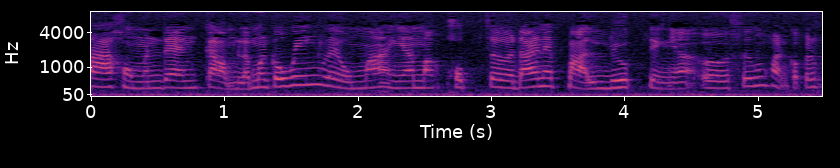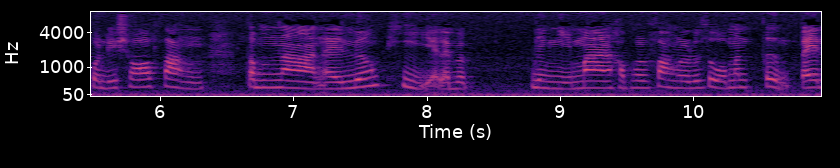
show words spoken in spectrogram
ตาของมันแดงก่ำแล้วมันก็วิ่งเร็วมากอย่างเงี้ยมักพบเจอได้ในป่าลึกอย่างเงี้ยเออซึ่งขวัญก็เป็นคนที่ชอบฟังตำนานอะไรเรื่องผีอะไรแบบอย่างนี้มากนะคะเพราะฟังเรารู้สึกว่ามันตื่นเต้น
